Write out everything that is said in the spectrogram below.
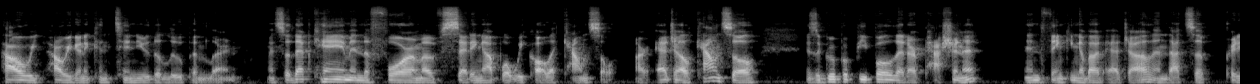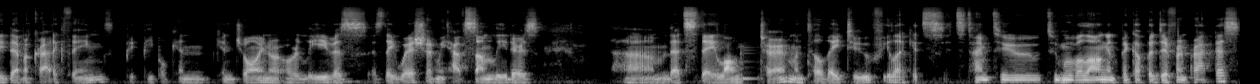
how are we how are we going to continue the loop and learn? And so that came in the form of setting up what we call a council. Our Agile Council is a group of people that are passionate in thinking about agile and that's a pretty democratic thing P- people can can join or, or leave as as they wish and we have some leaders um, that stay long term until they too feel like it's it's time to to move along and pick up a different practice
